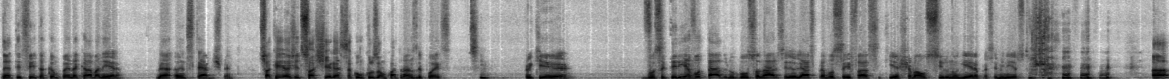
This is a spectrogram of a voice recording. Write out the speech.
né, ter feito a campanha daquela maneira, né, anti-establishment. Só que a gente só chega a essa conclusão quatro anos depois. Sim. Porque você teria votado no Bolsonaro se ele olhasse para você e falasse que ia chamar o Ciro Nogueira para ser ministro? Hã?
